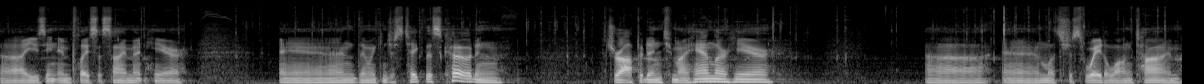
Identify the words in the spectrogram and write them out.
uh, using in-place assignment here. And then we can just take this code and drop it into my handler here. Uh, and let's just wait a long time.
